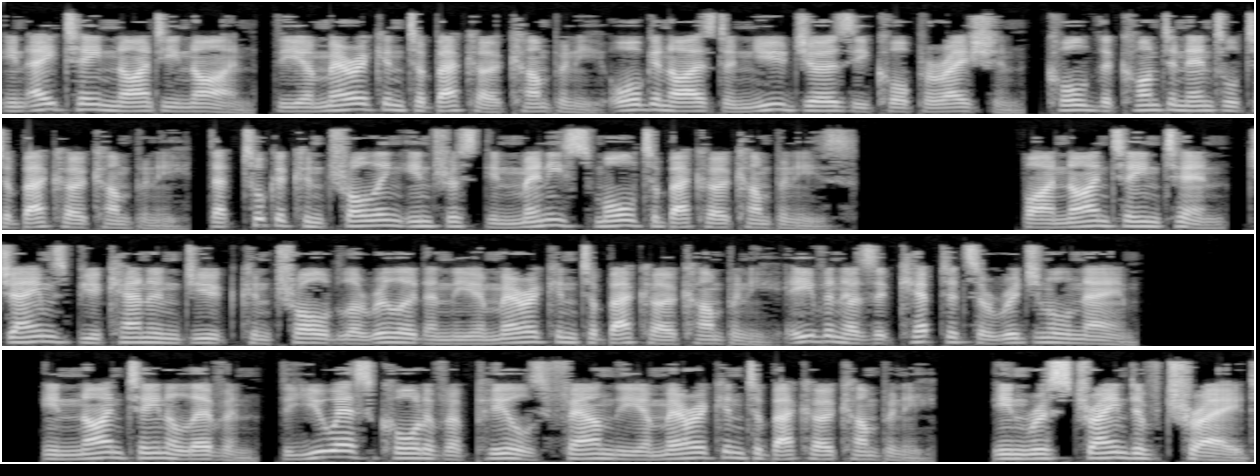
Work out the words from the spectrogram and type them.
In 1899, the American Tobacco Company organized a New Jersey corporation, called the Continental Tobacco Company, that took a controlling interest in many small tobacco companies. By 1910, James Buchanan Duke controlled Lorillard and the American Tobacco Company even as it kept its original name. In 1911, the U.S. Court of Appeals found the American Tobacco Company, "...in restraint of trade",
